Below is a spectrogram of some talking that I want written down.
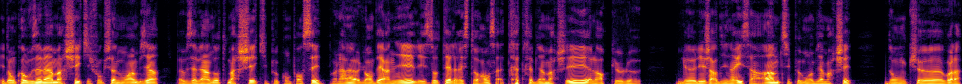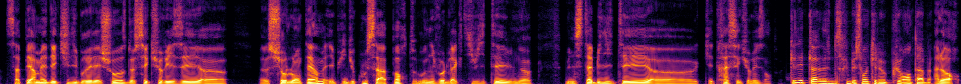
Et donc, quand vous avez un marché qui fonctionne moins bien, ben, vous avez un autre marché qui peut compenser. Voilà, l'an dernier, les hôtels-restaurants, ça a très très bien marché, alors que le, les jardineries, ça a un petit peu moins bien marché. Donc euh, voilà, ça permet d'équilibrer les choses, de sécuriser euh, euh, sur le long terme. Et puis du coup, ça apporte au niveau de l'activité une, une stabilité qui est très sécurisante. Quelle est la distribution qui est le plus rentable? Alors,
